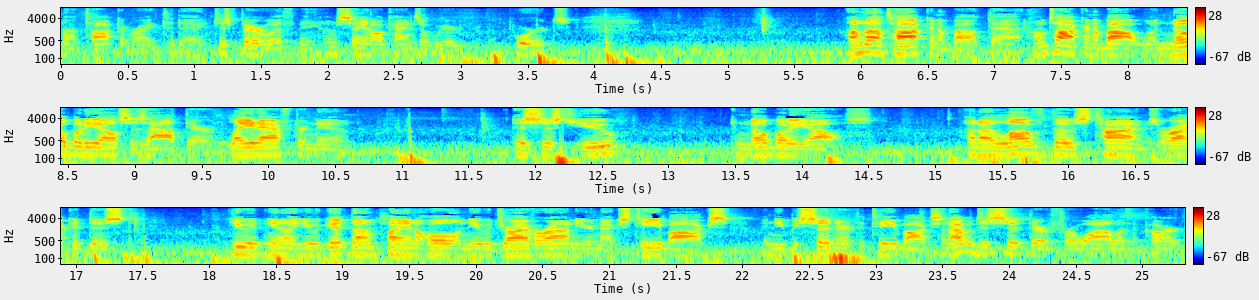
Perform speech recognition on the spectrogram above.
not talking right today. Just bear with me. I'm saying all kinds of weird words. I'm not talking about that. I'm talking about when nobody else is out there, late afternoon. It's just you and nobody else. And I love those times where I could just you would you know, you would get done playing a hole and you would drive around to your next tee box and you'd be sitting there at the tee box and I would just sit there for a while in the cart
